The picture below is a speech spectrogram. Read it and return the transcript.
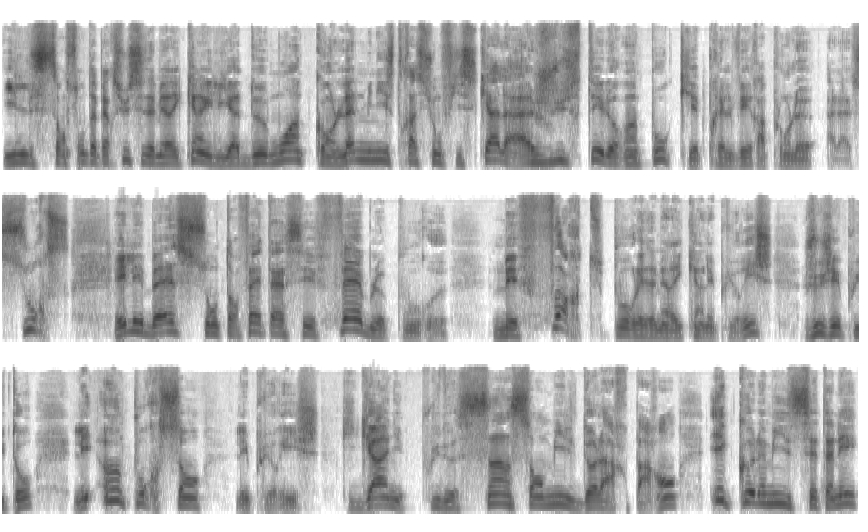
Ils s'en sont aperçus, ces Américains, il y a deux mois, quand l'administration fiscale a ajusté leur impôt, qui est prélevé, rappelons-le, à la source, et les baisses sont en fait assez faibles pour eux, mais fortes pour les Américains les plus riches. Jugez plutôt, les 1% les plus riches, qui gagnent plus de 500 000 dollars par an, économisent cette année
